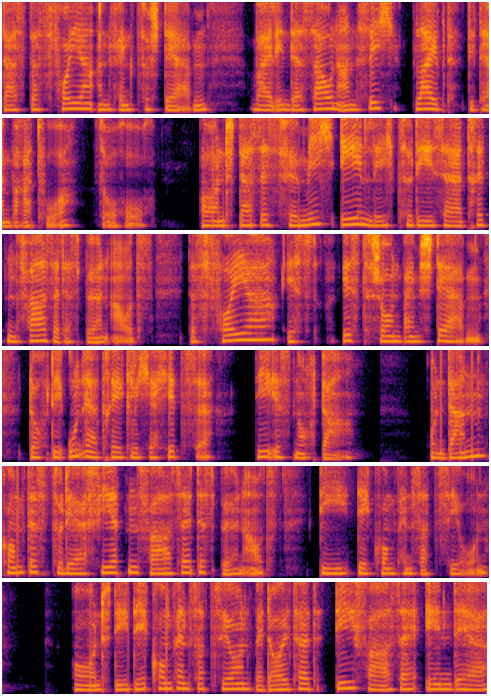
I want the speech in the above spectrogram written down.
dass das Feuer anfängt zu sterben, weil in der Sauna an sich bleibt die Temperatur so hoch. Und das ist für mich ähnlich zu dieser dritten Phase des Burnouts. Das Feuer ist, ist schon beim Sterben, doch die unerträgliche Hitze, die ist noch da. Und dann kommt es zu der vierten Phase des Burnouts, die Dekompensation. Und die Dekompensation bedeutet die Phase, in der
